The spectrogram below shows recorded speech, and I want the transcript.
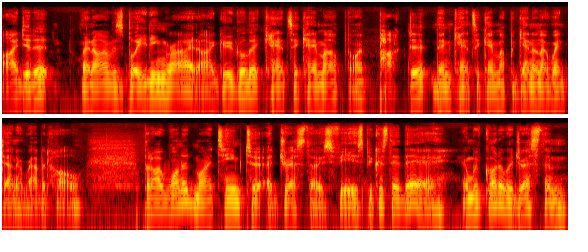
I did it when I was bleeding. Right, I googled it. Cancer came up. I parked it. Then cancer came up again, and I went down a rabbit hole. But I wanted my team to address those fears because they're there, and we've got to address them.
